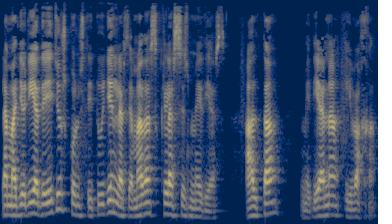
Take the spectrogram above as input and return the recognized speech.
La mayoría de ellos constituyen las llamadas clases medias, alta, mediana y baja,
